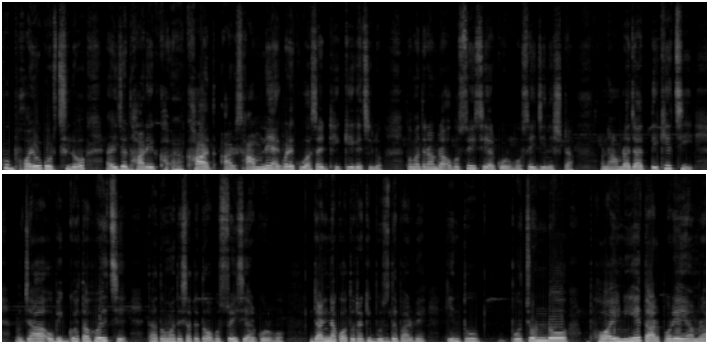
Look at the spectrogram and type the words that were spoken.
খুব ভয়ও করছিল এই যে ধারে খাদ আর সামনে একবারে কুয়াশায় ঢেকে গেছিল। তোমাদের আমরা অবশ্যই শেয়ার করব সেই জিনিসটা। মানে আমরা যা দেখেছি, যা অভিজ্ঞতা হয়েছে, তা তোমাদের সাথে তো অবশ্যই শেয়ার করব। জানি না কতটা কি বুঝতে পারবে, কিন্তু প্রচণ্ড ভয় নিয়ে তারপরে আমরা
